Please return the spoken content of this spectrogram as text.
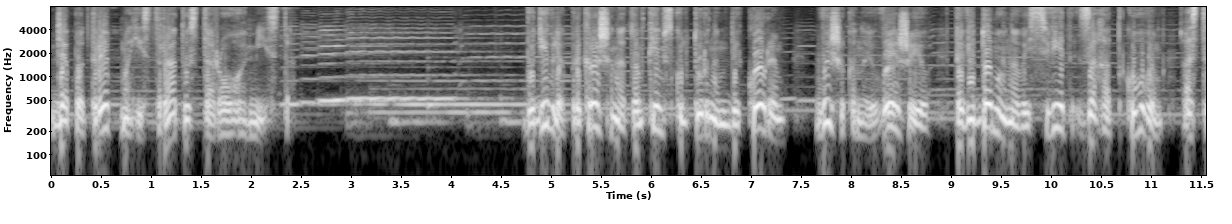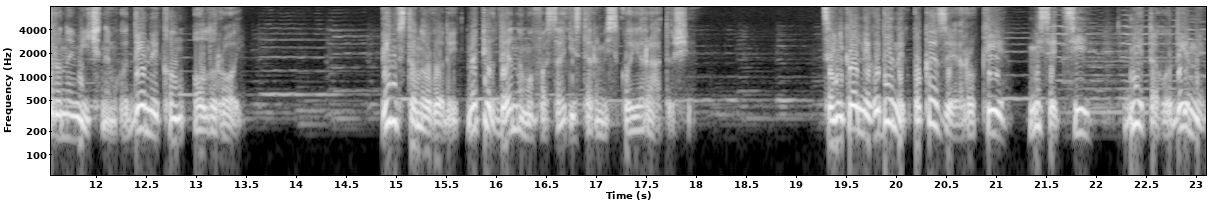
для потреб магістрату старого міста. Будівля прикрашена тонким скульптурним декорем, вишуканою вежею та відомим на весь світ загадковим астрономічним годинником Олрой. Він встановлений на південному фасаді староміської ратуші. Цей унікальний годинник показує роки, місяці, дні та години,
